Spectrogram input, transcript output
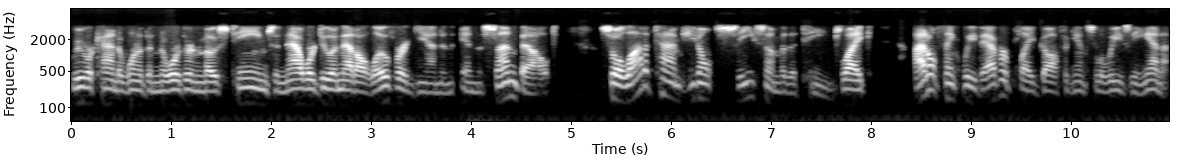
we were kind of one of the northernmost teams, and now we're doing that all over again in, in the Sun Belt. So a lot of times you don't see some of the teams. Like, I don't think we've ever played golf against Louisiana.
